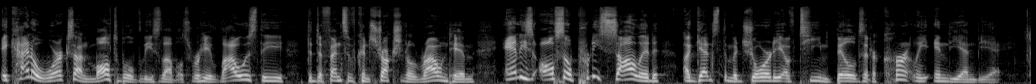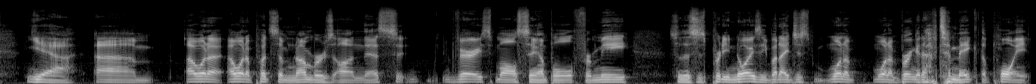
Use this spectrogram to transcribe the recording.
it kind of works on multiple of these levels where he allows the the defensive construction around him, and he's also pretty solid against the majority of team builds that are currently in the NBA. Yeah. Um, I want to I want to put some numbers on this. Very small sample for me, so this is pretty noisy. But I just want to want to bring it up to make the point.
